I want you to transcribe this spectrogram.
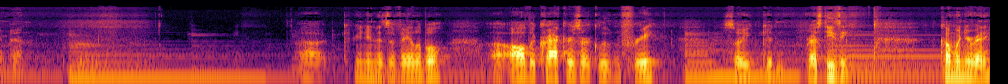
Amen. Uh, communion is available. Uh, all the crackers are gluten free, so you can rest easy. Come when you're ready.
